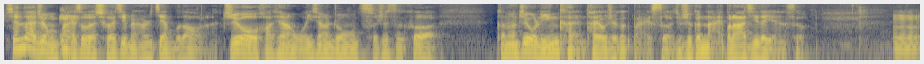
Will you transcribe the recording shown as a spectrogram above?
现在这种白色的车基本上是见不到了，只有好像我印象中此时此刻，可能只有林肯它有这个白色，就是个奶不拉几的颜色。嗯，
